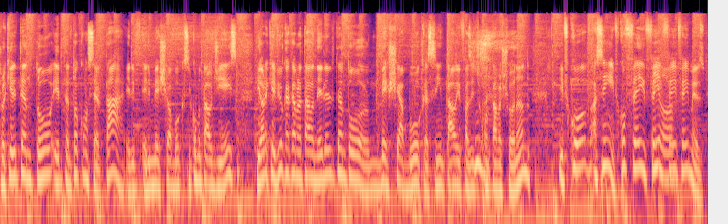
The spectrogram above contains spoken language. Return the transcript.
porque ele tentou, ele tentou consertar, ele, ele mexeu a boca assim como tá a audiência, e a hora que ele viu que a câmera tava nele, ele tentou mexer a boca assim e tal, e fazer de conta tava chorando, e ficou assim, ficou feio, feio, Pior. feio, feio mesmo.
